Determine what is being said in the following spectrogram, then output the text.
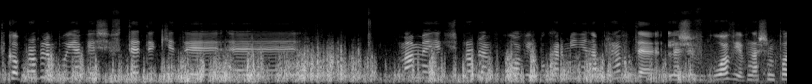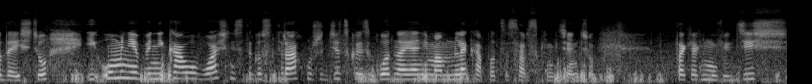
tylko problem pojawia się wtedy, kiedy yy, mamy jakiś problem w głowie, bo karmienie naprawdę leży w głowie, w naszym podejściu i u mnie wynikało właśnie z tego strachu, że dziecko jest głodne, a ja nie mam mleka po cesarskim cięciu tak jak mówię, dziś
